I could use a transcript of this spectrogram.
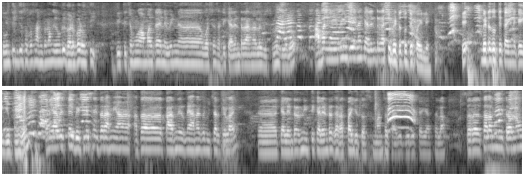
दोन तीन दिवसापासून आमच्या मागे एवढी गडबड होती की त्याच्यामुळे आम्हाला काय नवीन वर्षासाठी कॅलेंडर आणायला विसरूनच गेलो. आम्हाला नेहमी जे ना कॅलेंडर असे भेटत होते पहिले. हे भेटत होते काही ना काही गिफ्ट म्हणून. आणि यावेळेस काही भेटलेच नाही तर आम्ही आता कार निर्णय आणायचा विचार केला आहे कॅलेंडर आणि ते कॅलेंडर घरात पाहिजेतच. माणसं वगैरे काही असायला. तर चला मग मित्रांनो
